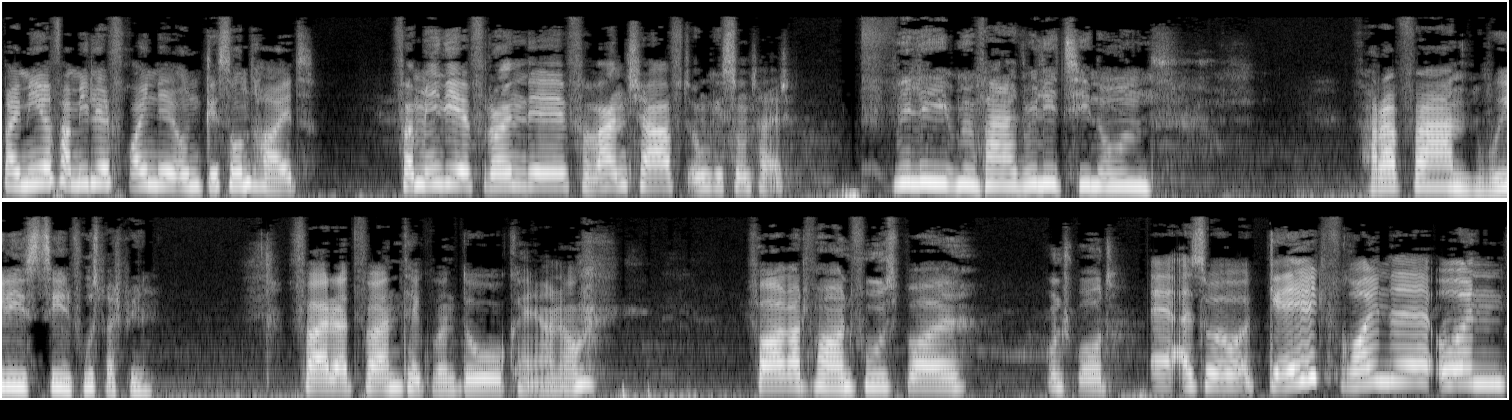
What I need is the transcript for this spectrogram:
Bei mir Familie, Freunde und Gesundheit. Familie, Freunde, Verwandtschaft und Gesundheit. Willi mit dem Fahrrad Willi ziehen und Fahrradfahren, Willis ziehen, Fußball spielen. Fahrradfahren, Taekwondo, keine Ahnung. Fahrradfahren, Fußball und Sport. Äh, also Geld, Freunde und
